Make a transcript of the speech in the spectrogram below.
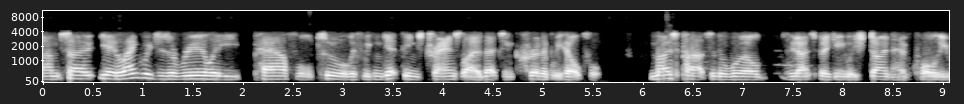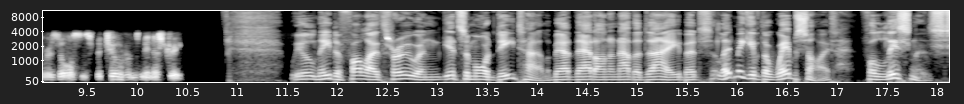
Um, so, yeah, language is a really powerful tool. If we can get things translated, that's incredibly helpful. Most parts of the world who don't speak English don't have quality resources for children's ministry. We'll need to follow through and get some more detail about that on another day, but let me give the website for listeners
